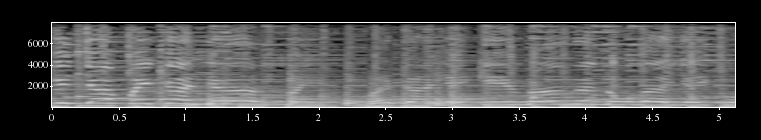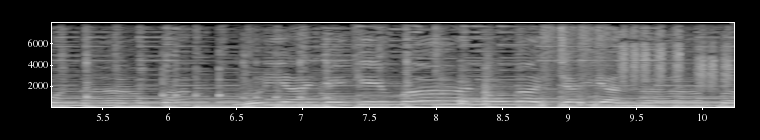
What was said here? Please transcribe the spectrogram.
gichapai kanyamai marka yai ki manganuga yai kunapa gloria yai ki manuga jayanapa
